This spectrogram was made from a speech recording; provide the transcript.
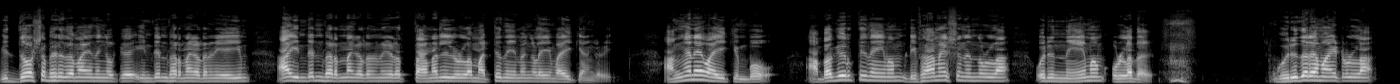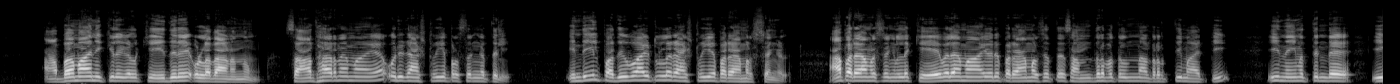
വിദ്വേഷഭരിതമായി നിങ്ങൾക്ക് ഇന്ത്യൻ ഭരണഘടനയെയും ആ ഇന്ത്യൻ ഭരണഘടനയുടെ തണലിലുള്ള മറ്റ് നിയമങ്ങളെയും വായിക്കാൻ കഴിയും. അങ്ങനെ വായിക്കുമ്പോൾ അപകീർത്തി നിയമം ഡിഫാമേഷൻ എന്നുള്ള ഒരു നിയമം ഉള്ളത് ഗുരുതരമായിട്ടുള്ള അപമാനിക്കലുകൾക്കെതിരെ ഉള്ളതാണെന്നും സാധാരണമായ ഒരു രാഷ്ട്രീയ പ്രസംഗത്തിൽ ഇന്ത്യയിൽ പതിവായിട്ടുള്ള രാഷ്ട്രീയ പരാമർശങ്ങൾ ആ പരാമർശങ്ങളിൽ കേവലമായ ഒരു പരാമർശത്തെ സന്ദർഭത്തിൽ നിന്ന് അടർത്തി മാറ്റി ഈ നിയമത്തിന്റെ ഈ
